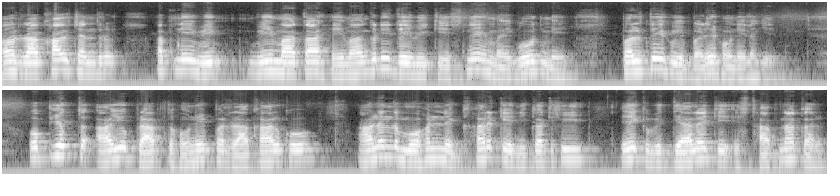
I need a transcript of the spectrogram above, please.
और राखाल चंद्र अपनी वी माता हेमांगनी देवी के स्नेहमय गोद में पलते हुए बड़े होने लगे। उपयुक्त आयु प्राप्त होने पर राखाल को आनंद मोहन ने घर के निकट ही एक विद्यालय की स्थापना कर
